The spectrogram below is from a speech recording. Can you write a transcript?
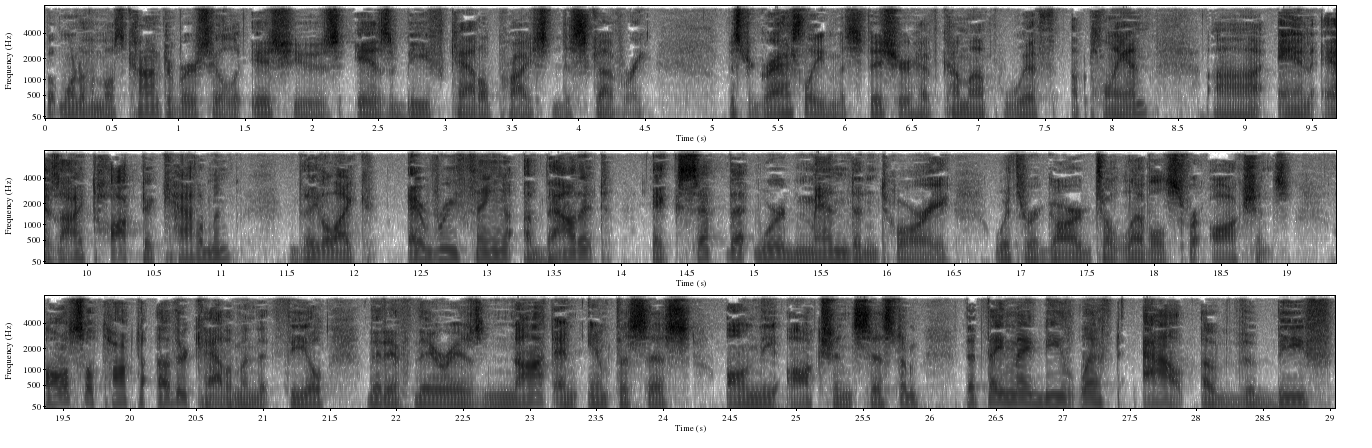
But one of the most controversial issues is beef cattle price discovery. Mr. Grassley and Ms. Fischer have come up with a plan. Uh, and as I talk to cattlemen, they like everything about it except that word mandatory with regard to levels for auctions. Also talk to other cattlemen that feel that if there is not an emphasis on the auction system, that they may be left out of the beef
